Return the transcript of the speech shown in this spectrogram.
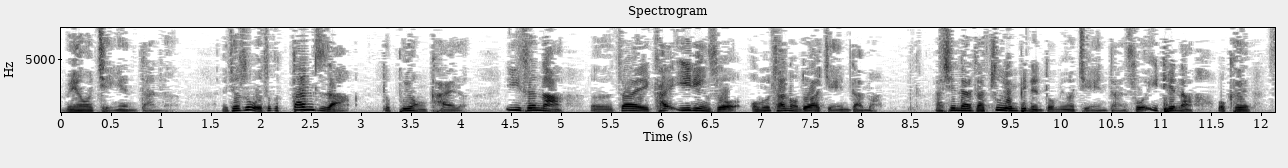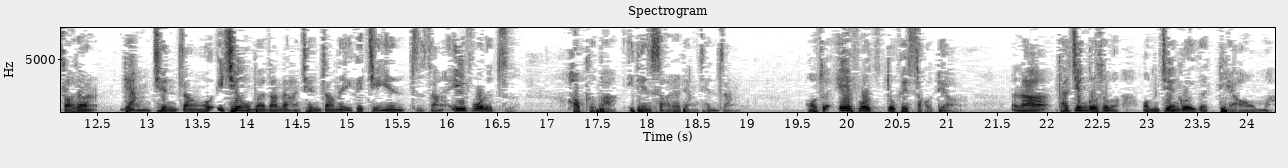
没有检验单了，也就是我这个单子啊都不用开了。医生啊，呃，在开医令的时候，我们传统都要检验单嘛。那现在在住院病人都没有检验单，所以一天呢，我可以扫掉两千张或一千五百张、两千张的一个检验纸张 A4 的纸，好可怕！一天扫掉两千张，我说 A4 纸都可以扫掉了。那他见过什么？我们见过一个条码，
